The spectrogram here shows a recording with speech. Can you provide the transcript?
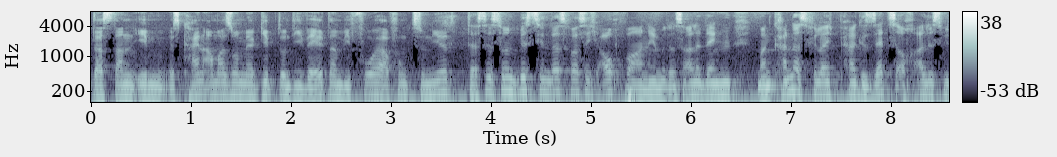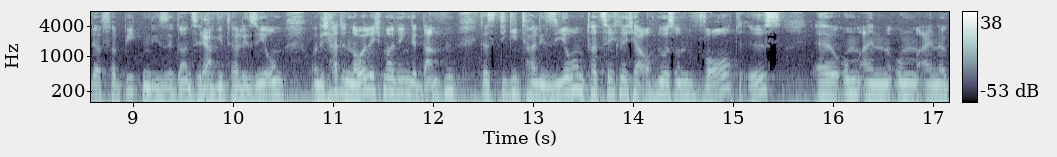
dass dann eben es kein Amazon mehr gibt und die Welt dann wie vorher funktioniert. Das ist so ein bisschen das, was ich auch wahrnehme, dass alle denken, man kann das vielleicht per Gesetz auch alles wieder verbieten, diese ganze ja. Digitalisierung. Und ich hatte neulich mal den Gedanken, dass Digitalisierung tatsächlich ja auch nur so ein Wort ist, äh, um, ein, um eine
